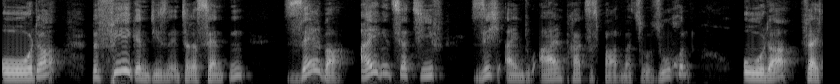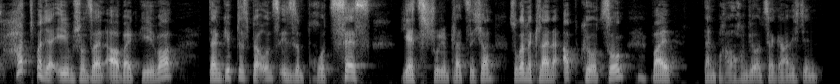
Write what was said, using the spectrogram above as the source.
oder befähigen diesen Interessenten selber eigeninitiativ sich einen dualen Praxispartner zu suchen. Oder vielleicht hat man ja eben schon seinen Arbeitgeber. Dann gibt es bei uns in diesem Prozess jetzt Studienplatz sichern sogar eine kleine Abkürzung, weil dann brauchen wir uns ja gar nicht den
